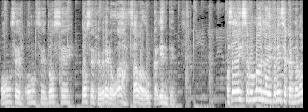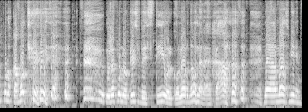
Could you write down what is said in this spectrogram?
11, 11, 12, 12 de febrero. ¡Ah! Sábado, uh, caliente. O sea, eso nomás la diferencia, carnaval por los camotes. Dura por lo que es vestido, el color, ¿no? Naranjado. Nada más, miren.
